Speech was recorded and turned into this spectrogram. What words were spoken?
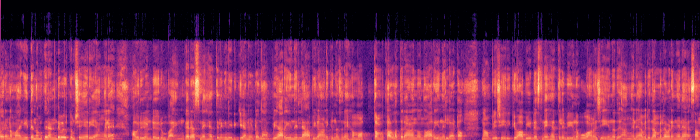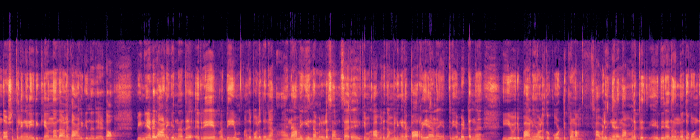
ഒരെണ്ണം വാങ്ങിയിട്ട് നമുക്ക് രണ്ടുപേർക്കും ഷെയർ ചെയ്യാം. അങ്ങനെ അവർ രണ്ടുപേരും ഭയങ്കര സ്നേഹത്തിൽ ഇങ്ങനെ ഇരിക്കുകയാണ് കേട്ടോ. നവ്യ അറിയുന്നില്ല. അബി കാണിക്കുന്ന സ്നേഹം മൊത്തം കള്ളത്തരാണെന്നൊന്നും അറിയുന്നില്ല കേട്ടോ. നവ്യ ശരിക്കും അബിയുടെ സ്നേഹത്തിൽ വീണു പോവുകയാണ് ചെയ്യുന്നത്. അങ്ങനെ അവർ തമ്മിൽ അവിടെ ഇങ്ങനെ സന്തോഷത്തിൽ ഇങ്ങനെ ഇരിക്കുന്നതാണ് കാണിക്കുന്നത് കേട്ടോ. പിന്നീട് കാണിക്കുന്നത് രേവതിയും അതുപോലെ തന്നെ അനാമികയും തമ്മിലുള്ള സംസാരമായിരിക്കും. അവർ തമ്മിലിങ്ങനെ പറയുകയാണ്. എത്രയും പെട്ടെന്ന് ഈ ഒരു പണി അവൾക്ക് കൊടുക്കണം. അവളിങ്ങനെ നമ്മൾക്ക് എതിരെ നിന്നതുകൊണ്ട്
